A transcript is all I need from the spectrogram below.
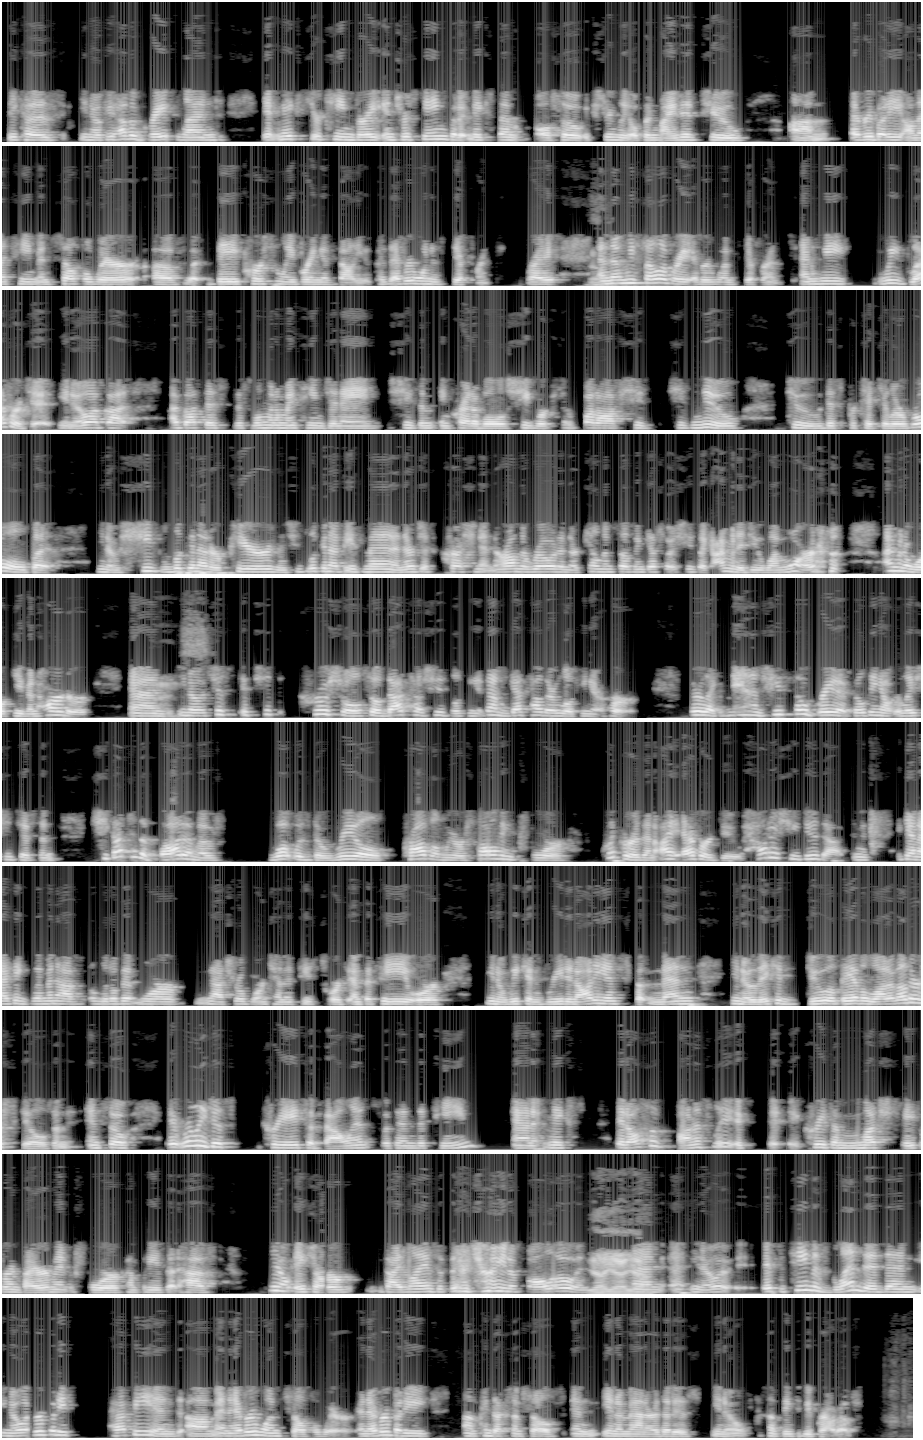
because, you know, if you have a great blend, it makes your team very interesting, but it makes them also extremely open-minded to um, everybody on the team and self-aware of what they personally bring as value because everyone is different, right? Yeah. And then we celebrate everyone's difference and we we leverage it. You know, I've got I've got this this woman on my team, Janae. She's incredible. She works her butt off. She's she's new to this particular role, but you know, she's looking at her peers and she's looking at these men and they're just crushing it and they're on the road and they're killing themselves. And guess what? She's like, I'm going to do one more. I'm going to work even harder. And, you know, it's just, it's just crucial. So that's how she's looking at them. Guess how they're looking at her? They're like, man, she's so great at building out relationships. And she got to the bottom of what was the real problem we were solving for quicker than I ever do. How does she do that? And again, I think women have a little bit more natural born tendencies towards empathy or, you know, we can read an audience, but men, you know, they could do, they have a lot of other skills. And, and so it really just creates a balance within the team and it makes, it also, honestly, it, it, it creates a much safer environment for companies that have you know, HR guidelines that they're trying to follow. And, yeah, yeah, yeah. And, and, you know, if the team is blended, then, you know, everybody's happy and, um, and everyone's self-aware and everybody, um, conducts themselves in, in a manner that is, you know, something to be proud of.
